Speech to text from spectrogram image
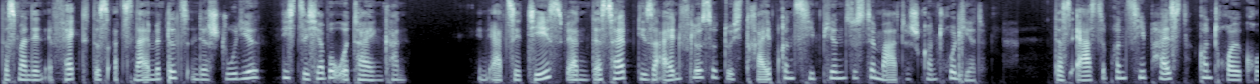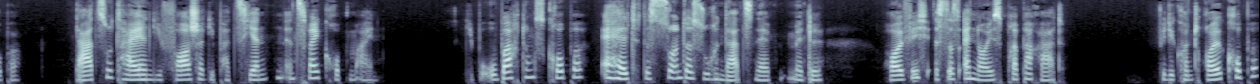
dass man den Effekt des Arzneimittels in der Studie nicht sicher beurteilen kann. In RCTs werden deshalb diese Einflüsse durch drei Prinzipien systematisch kontrolliert. Das erste Prinzip heißt Kontrollgruppe. Dazu teilen die Forscher die Patienten in zwei Gruppen ein. Die Beobachtungsgruppe erhält das zu untersuchende Arzneimittel. Häufig ist es ein neues Präparat. Für die Kontrollgruppe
